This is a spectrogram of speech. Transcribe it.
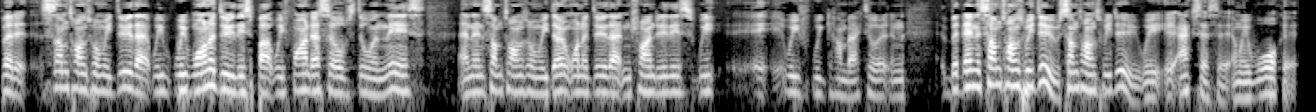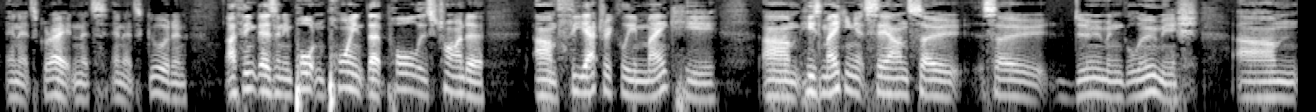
but it, sometimes when we do that, we, we want to do this, but we find ourselves doing this. And then sometimes when we don't want to do that and try and do this, we, we, we come back to it. And, but then sometimes we do. Sometimes we do. We access it and we walk it and it's great and it's, and it's good. And I think there's an important point that Paul is trying to um, theatrically make here. Um, he's making it sound so, so doom and gloomish. Um,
